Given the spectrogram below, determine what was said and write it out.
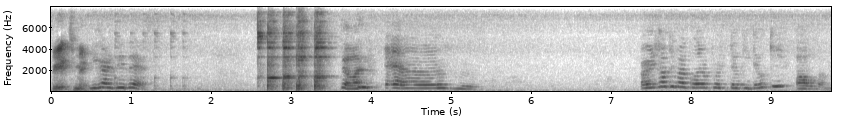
Beats me. You gotta do this. Dylan. Um, are you talking about Glitter Force Doki Doki? All of them.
